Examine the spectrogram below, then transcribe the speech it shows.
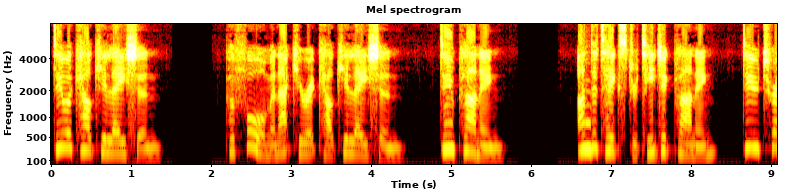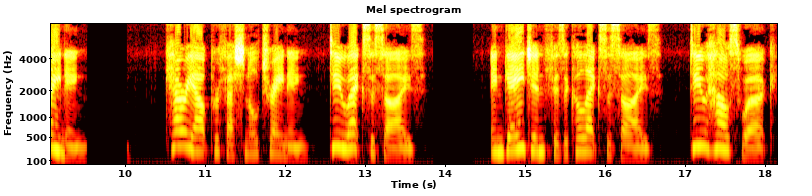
Do a calculation. Perform an accurate calculation. Do planning. Undertake strategic planning. Do training. Carry out professional training. Do exercise. Engage in physical exercise. Do housework.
